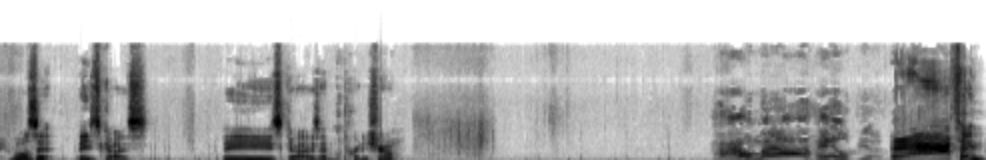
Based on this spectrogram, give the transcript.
Who was it? These guys. These guys, I'm pretty sure. How may I help you? Ah, two.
